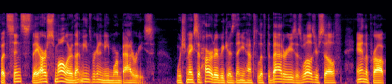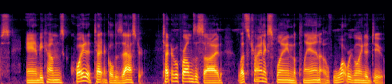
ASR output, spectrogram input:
But since they are smaller, that means we're going to need more batteries, which makes it harder because then you have to lift the batteries as well as yourself and the props, and it becomes quite a technical disaster. Technical problems aside, let's try and explain the plan of what we're going to do.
